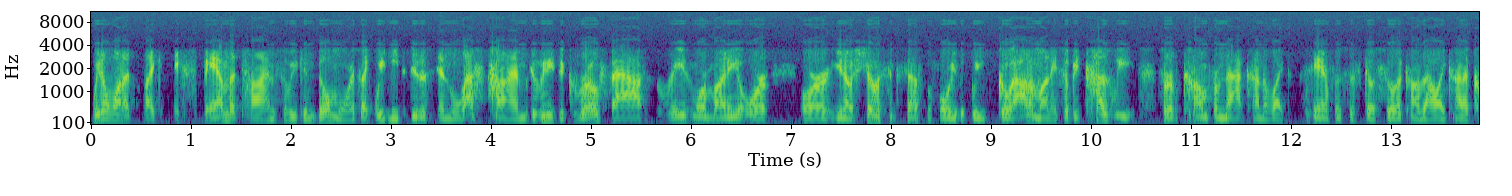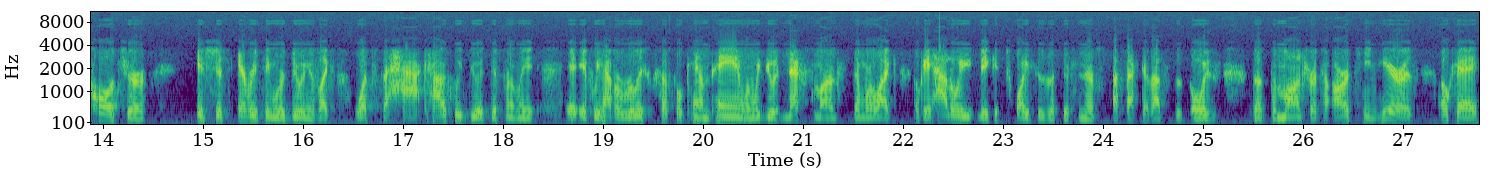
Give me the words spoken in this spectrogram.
we don't want to like expand the time so we can bill more. It's like we need to do this in less time because we need to grow fast, raise more money, or or you know show success before we we go out of money. So because we sort of come from that kind of like San Francisco Silicon Valley kind of culture, it's just everything we're doing is like, what's the hack? How can we do it differently? If we have a really successful campaign, when we do it next month, then we're like, okay, how do we make it twice as efficient as effective? That's always the, the mantra to our team here is, okay,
